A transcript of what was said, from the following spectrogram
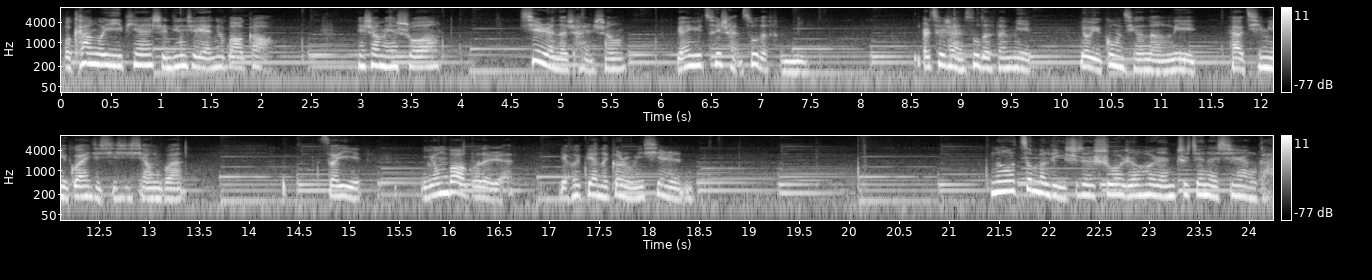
我看过一篇神经学研究报告，那上面说，信任的产生源于催产素的分泌，而催产素的分泌又与共情能力还有亲密关系息息相关。所以，你拥抱过的人，也会变得更容易信任你。能够这么理智的说人和人之间的信任感，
